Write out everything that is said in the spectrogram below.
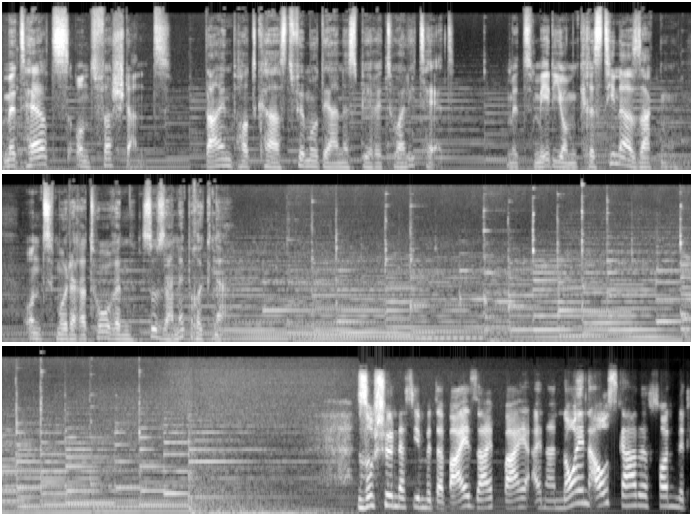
Mit Herz und Verstand. Dein Podcast für moderne Spiritualität. Mit Medium Christina Sacken und Moderatorin Susanne Brückner. So schön, dass ihr mit dabei seid bei einer neuen Ausgabe von Mit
